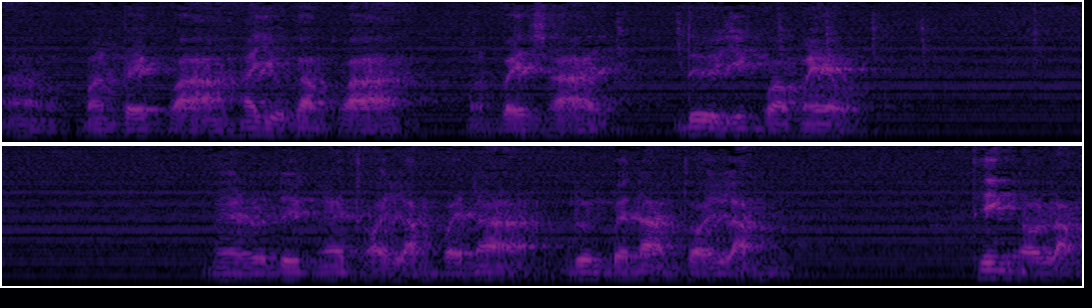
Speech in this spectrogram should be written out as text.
อมันไปขวาให้อยู่ข้างขวา มันไปซ้าย ดื้อยิ่งกว่าแมวแมวเราดึงให้ถอยหลังไปหน้ารุ่นไปหน้าถอยหลัง ทิ้งเอาหลัง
